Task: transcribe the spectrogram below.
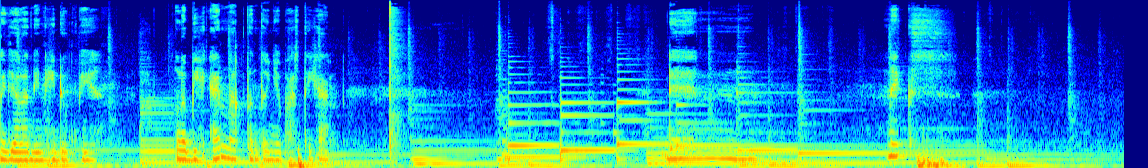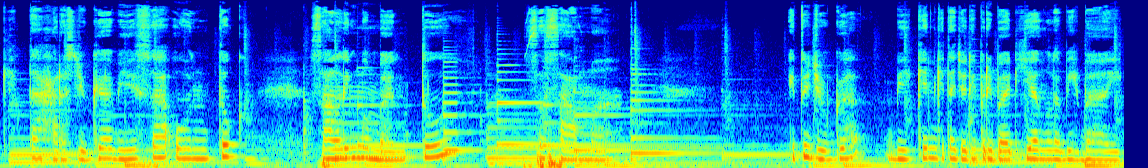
ngejalanin hidupnya. Lebih enak tentunya pasti kan. Dan next kita harus juga bisa untuk saling membantu sesama. Itu juga bikin kita jadi pribadi yang lebih baik.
